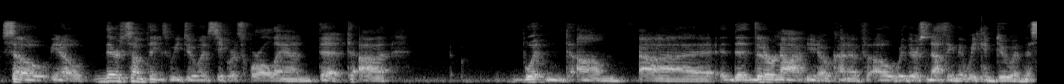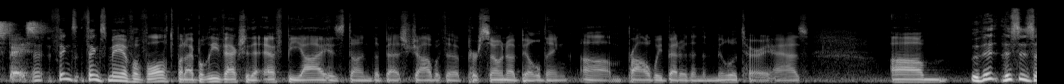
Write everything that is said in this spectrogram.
So, you know, there's some things we do in Secret Squirrel Land that uh, wouldn't um, uh, that, that, are not you know kind of oh there's nothing that we can do in this space. Uh, things things may have evolved, but I believe actually the FBI has done the best job with a persona building, um, probably better than the military has. Um, this, this, is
